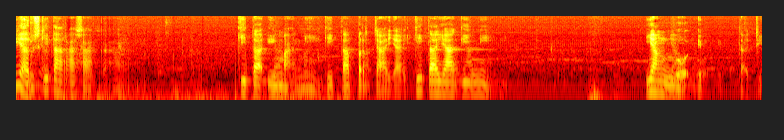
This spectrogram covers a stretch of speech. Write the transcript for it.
jadi harus kita rasakan. Kita imani kita percaya kita yakini. Yang goib tadi.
